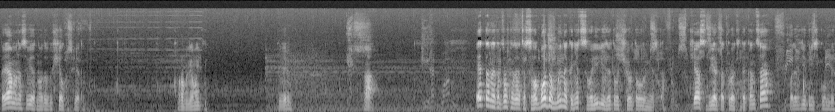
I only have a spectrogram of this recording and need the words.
Прямо на свет, на вот эту щелку света. Проблема идти. Ты уверен? А. Это на концовке называется «Свобода». Мы наконец свалили из этого чертового места. Сейчас дверка откроется до конца. Подожди три секунды.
